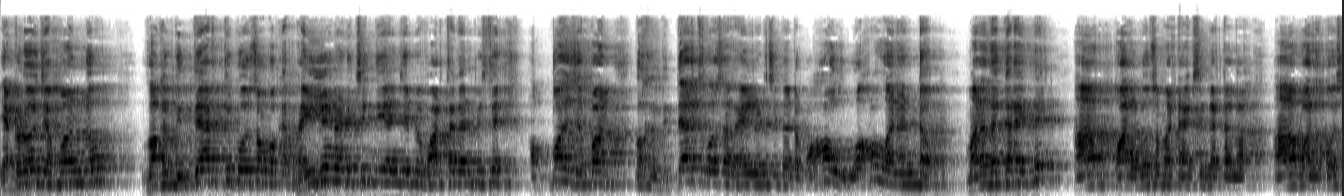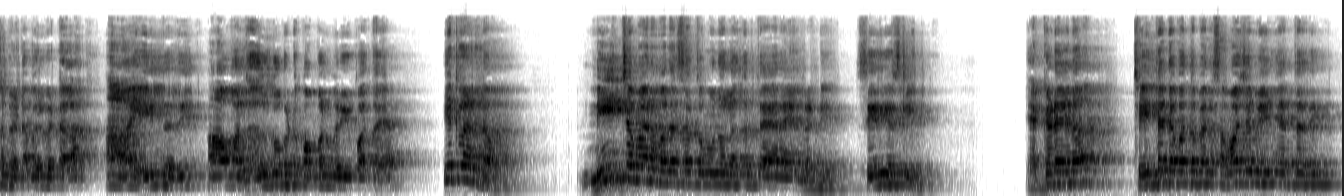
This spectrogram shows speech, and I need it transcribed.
ఎక్కడో జపాన్లో ఒక విద్యార్థి కోసం ఒక రైలే నడిచింది అని చెప్పి వార్త కనిపిస్తే అబ్బా జపాన్ ఒక విద్యార్థి కోసం రైలు నడిచింది అంటే వావ్ వావ్ అని అంటావు మన దగ్గర అయితే ఆ వాళ్ళ కోసం ఆ ట్యాక్సీ కట్టాలా? ఆ వాళ్ళ కోసం మేము డబ్బులు పెట్టాలా? ఆ ఏంది అది ఆ వాళ్ళు చదువుకోకుండా కొంపలు మురిగిపోతాయా? ఇట్లా అంటాం. నీచమైన మనస్తత్వం ఉన్న వాళ్ళందరూ తయారయ్యండి సీరియస్లీ. ఎక్కడైనా చైతన్యబద్ధమైన సమాజం ఏం చేస్తుంది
